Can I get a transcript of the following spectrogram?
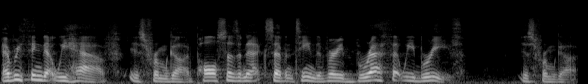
Everything that we have is from God. Paul says in Acts 17, the very breath that we breathe is from God.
